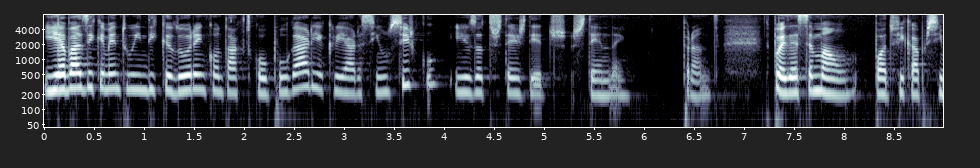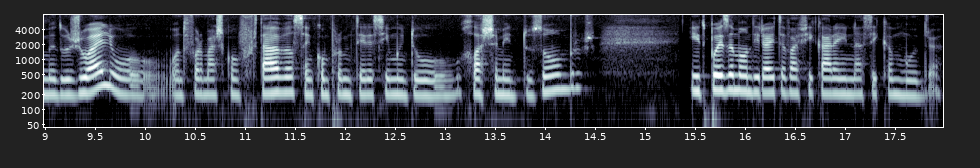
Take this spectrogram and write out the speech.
e é basicamente o indicador em contacto com o pulgar e a criar assim um círculo e os outros três dedos estendem. Pronto. Depois essa mão pode ficar por cima do joelho ou onde for mais confortável, sem comprometer assim muito o relaxamento dos ombros. E depois a mão direita vai ficar em Nasika Mudra.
